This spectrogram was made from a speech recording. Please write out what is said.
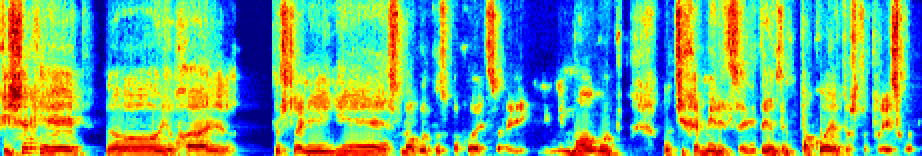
Кишакет до юхаль то, что они не смогут успокоиться, они не могут утихомириться, не дает им покоя то, что происходит.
